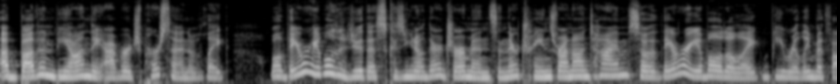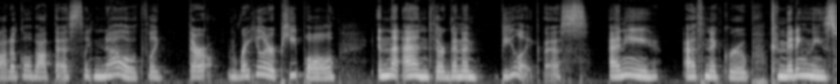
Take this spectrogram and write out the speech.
above and beyond the average person of like, well, they were able to do this because, you know, they're Germans and their trains run on time. So they were able to like be really methodical about this. Like, no, like they're regular people. In the end, they're going to be like this. Any ethnic group committing these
